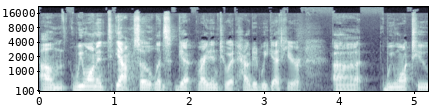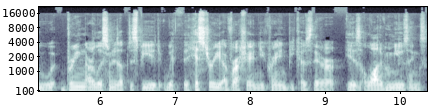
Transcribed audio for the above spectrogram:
um, we wanted, yeah. So let's get right into it. How did we get here? Uh, we want to bring our listeners up to speed with the history of Russia and Ukraine because there is a lot of musings,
